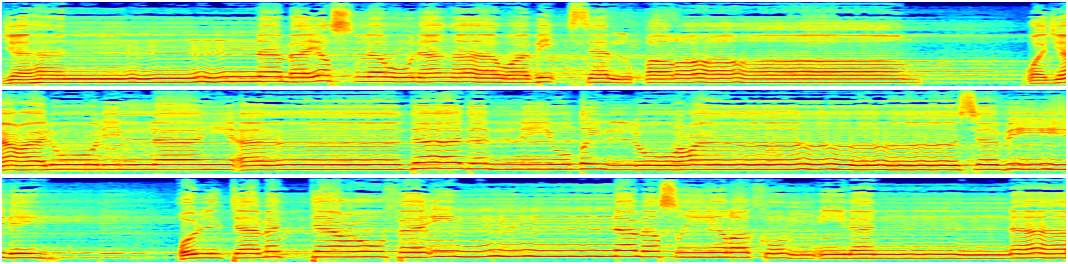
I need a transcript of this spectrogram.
جهنم يصلونها وبئس القرار. وجعلوا لله أندادا ليضلوا عن سبيله. قل تمتعوا فإن مصيركم إلى النار.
